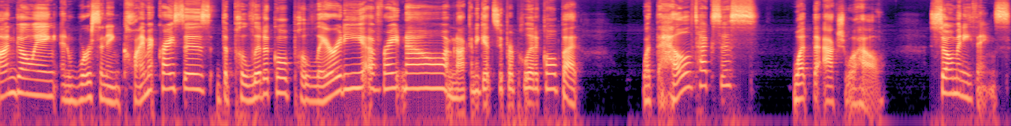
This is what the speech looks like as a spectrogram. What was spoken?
ongoing and worsening climate crisis, the political polarity of right now. I'm not going to get super political, but what the hell, Texas? What the actual hell? so many things.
